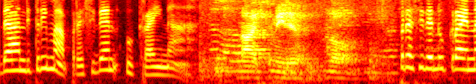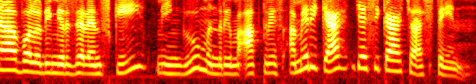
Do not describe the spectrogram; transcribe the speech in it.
dan diterima Presiden Ukraina. Nice to meet you. Hello. Presiden Ukraina Volodymyr Zelensky minggu menerima aktris Amerika Jessica Chastain.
